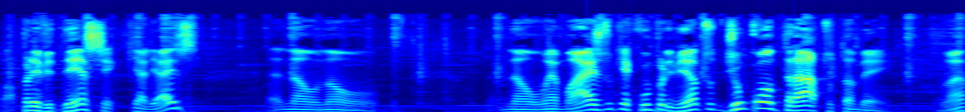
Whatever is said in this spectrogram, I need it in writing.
a previdência, que aliás não não não é mais do que cumprimento de um contrato também, não é?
